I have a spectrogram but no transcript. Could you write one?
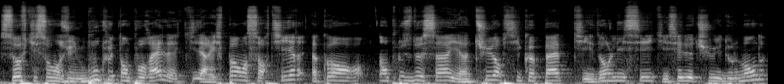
sauf qu'ils sont dans une boucle temporelle qu'ils n'arrivent pas à en sortir. Encore en plus de ça, il y a un tueur psychopathe qui est dans le lycée, qui essaie de tuer tout le monde.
